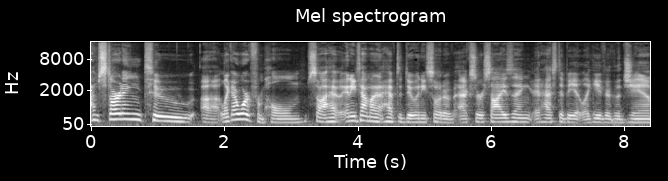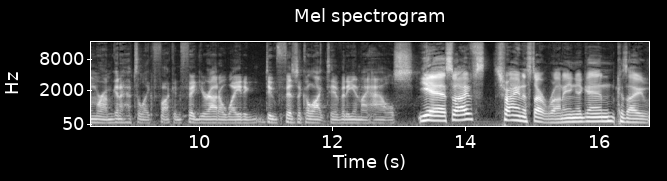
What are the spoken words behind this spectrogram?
I'm starting to uh, like I work from home, so I have anytime I have to do any sort of exercising, it has to be at like either the gym or I'm gonna have to like fucking figure out a way to do physical activity in my house. Yeah, so I'm trying to start running again because I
